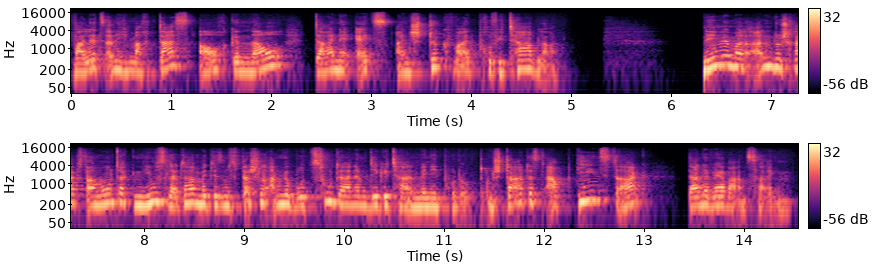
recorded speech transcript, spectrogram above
Weil letztendlich macht das auch genau deine Ads ein Stück weit profitabler. Nehmen wir mal an, du schreibst am Montag ein Newsletter mit diesem Special-Angebot zu deinem digitalen Mini-Produkt und startest ab Dienstag deine Werbeanzeigen.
